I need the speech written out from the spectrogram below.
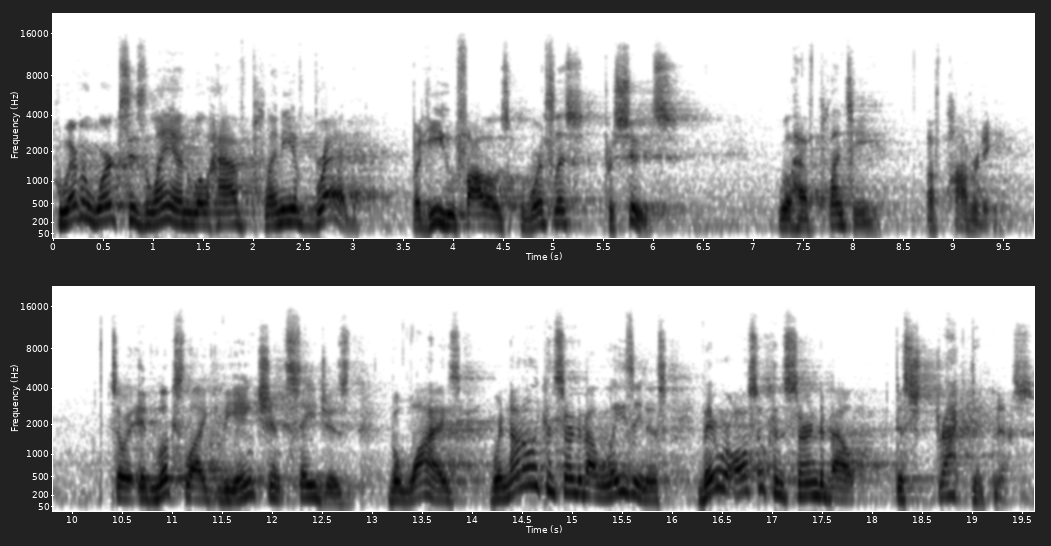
whoever works his land will have plenty of bread but he who follows worthless pursuits will have plenty of poverty. So it looks like the ancient sages, the wise, were not only concerned about laziness, they were also concerned about distractedness.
